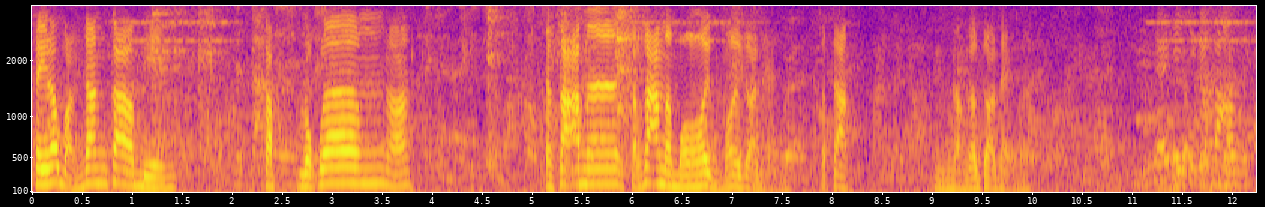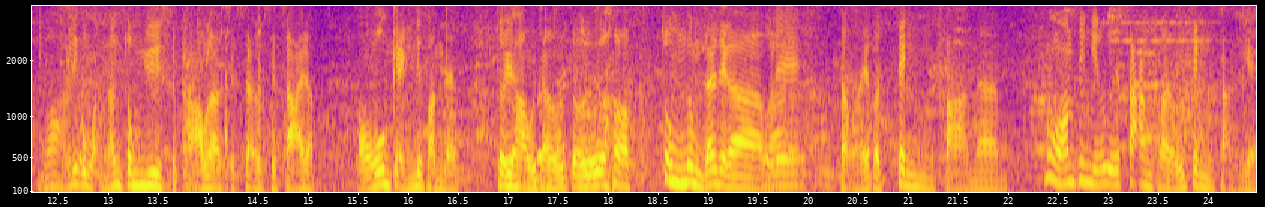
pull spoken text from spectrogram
四粒雲吞加個面，十六啦嚇，十三啦，十三啊冇可以唔可以再平嘅，十三唔能夠再平嘅。哇！呢、個雲吞終於食飽啦，食晒食曬啦，好勁啲份量。最後就到中午都唔使食啊！嗰啲就係一個蒸飯啦。咁我啱先見到佢啲生菜好精神嘅，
